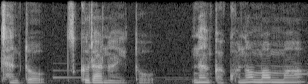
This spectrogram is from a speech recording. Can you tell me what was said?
ちゃんと作らないとなんかこのまま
